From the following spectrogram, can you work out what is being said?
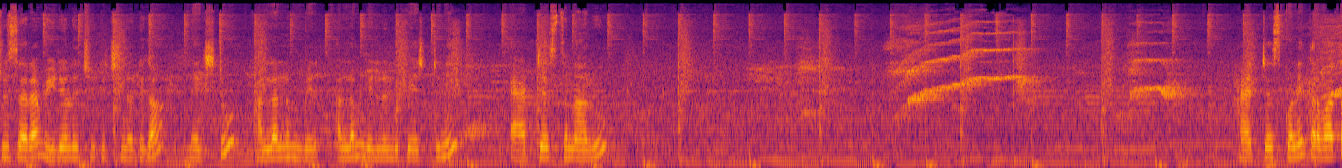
చూసారా? వీడియోలో చూపించినట్టుగా నెక్స్ట్ అల్లం అల్లం వెల్లుల్లి పేస్ట్ని యాడ్ చేస్తున్నారు. యాడ్ చేసుకొని తర్వాత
